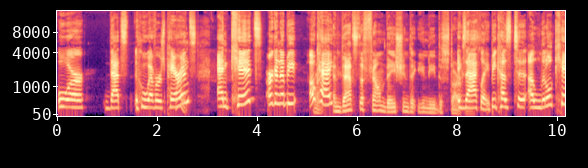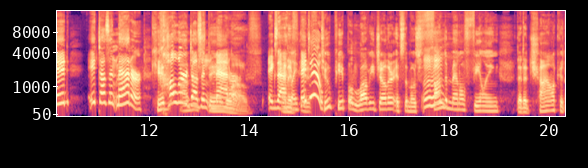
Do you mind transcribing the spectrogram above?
or that's whoever's parents and kids are going to be okay. Right. And that's the foundation that you need to start. with. Exactly, because to a little kid it doesn't matter. Kids Color doesn't matter. Love. Exactly. if- they do. Mm-hmm. Two people love each other. It's the most fundamental feeling that a child could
